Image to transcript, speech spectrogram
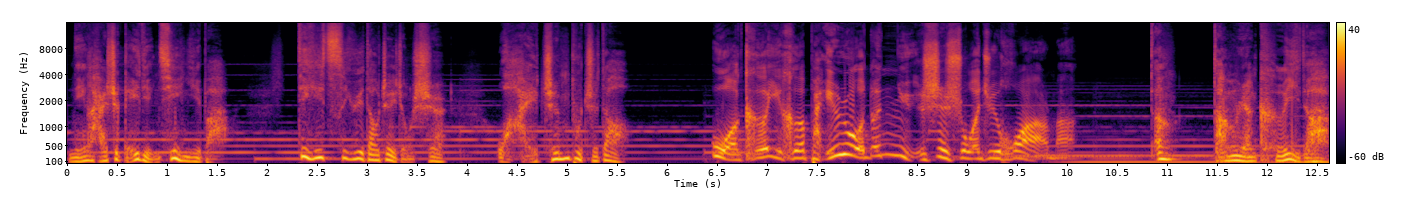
您还是给点建议吧。第一次遇到这种事，我还真不知道。我可以和裴若敦女士说句话吗？当当然可以的。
